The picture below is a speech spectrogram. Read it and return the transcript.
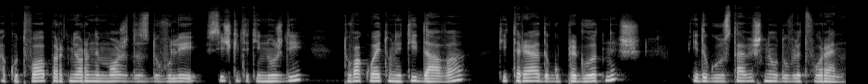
ако твоя партньор не може да задоволи всичките ти нужди, това, което не ти дава, ти трябва да го преглътнеш и да го оставиш неудовлетворено.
